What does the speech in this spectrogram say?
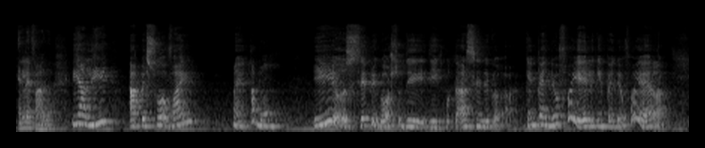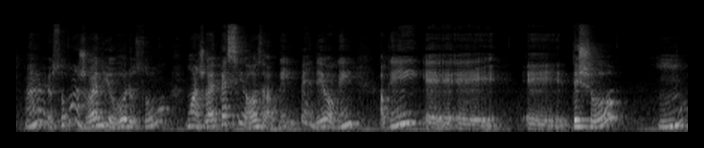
elevada. E ali a pessoa vai, é, tá bom, e eu sempre gosto de, de assim, de, quem perdeu foi ele, quem perdeu foi ela. Né? Eu sou uma joia de ouro, eu sou uma joia preciosa. Alguém perdeu, alguém, alguém é, é, é, deixou um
